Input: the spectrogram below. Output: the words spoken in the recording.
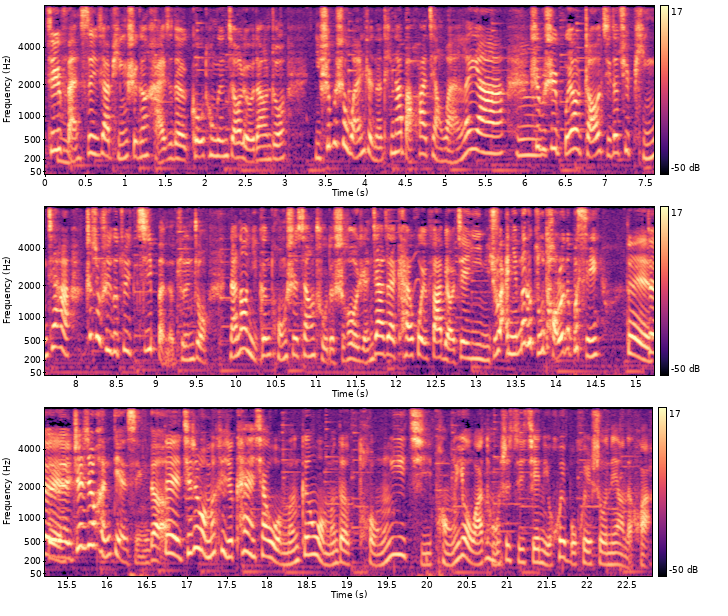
其实反思一下平时跟孩子的沟通跟交流当中。你是不是完整的听他把话讲完了呀？是不是不要着急的去评价？这就是一个最基本的尊重。难道你跟同事相处的时候，人家在开会发表建议，你就说哎，你们那个组讨论的不行？对对对，这就很典型的。对，其实我们可以去看一下，我们跟我们的同一级朋友啊、同事之间，你会不会说那样的话？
